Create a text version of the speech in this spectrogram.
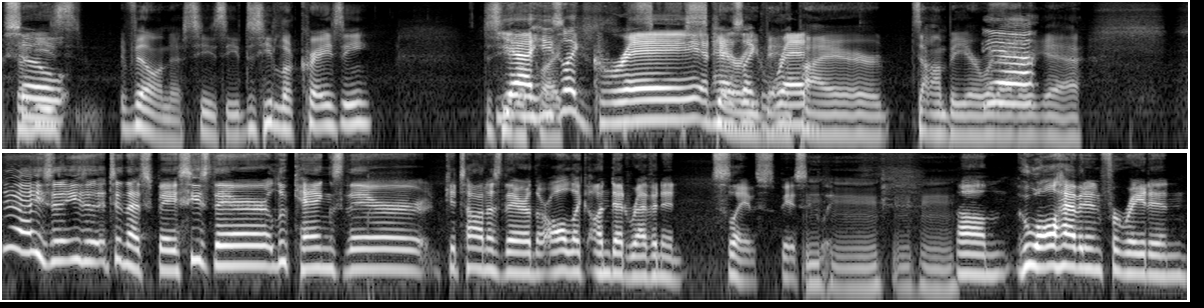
so, so, he's villainous. He's he, does he look crazy? Does he yeah, look he's like, gray and has like red vampire zombie or whatever. Yeah. Yeah, he's, he's it's in that space. He's there. Liu Kang's there. Kitana's there. They're all like undead revenant slaves, basically, Mhm, mhm. um, who all have it in for Raiden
